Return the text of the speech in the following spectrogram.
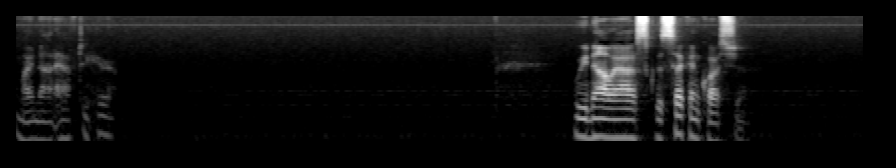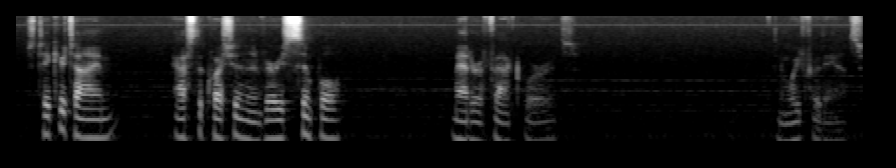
might not have to hear. We now ask the second question. Just take your time, ask the question in very simple, matter of fact words, and wait for the answer.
